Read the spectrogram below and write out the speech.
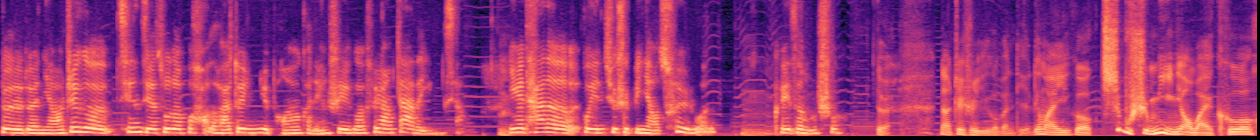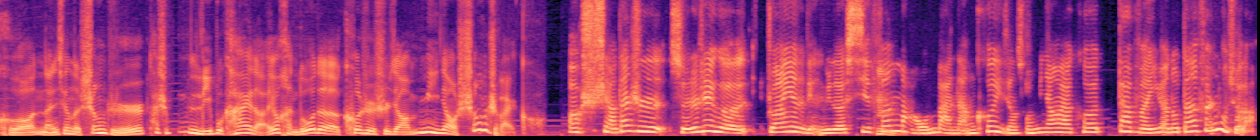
对对对，你要这个清洁做的不好的话，对你女朋友肯定是一个非常大的影响，嗯因为它的会阴区是比较脆弱的，嗯，可以这么说。对那这是一个问题。另外一个，是不是泌尿外科和男性的生殖它是离不开的？有很多的科室是叫泌尿生殖外科。哦，是这样，但是随着这个专业的领域的细分嘛，嗯我们把男科已经从泌尿外科大部分医院都单分出去了。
